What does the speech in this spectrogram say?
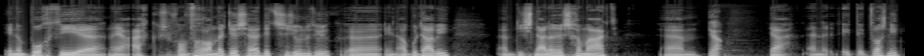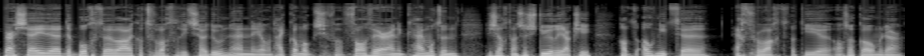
In een bocht die uh, nou ja, eigenlijk van veranderd is. Hè, dit seizoen natuurlijk uh, in Abu Dhabi. Um, die sneller is gemaakt. Um, ja. Ja, en het, het, was niet per se de, de bocht waar ik had verwacht dat hij het zou doen. En, ja, want hij kwam ook van, van ver. En Hamilton, je zag aan zijn stuurreactie, had het ook niet echt verwacht dat hij al zou komen daar.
